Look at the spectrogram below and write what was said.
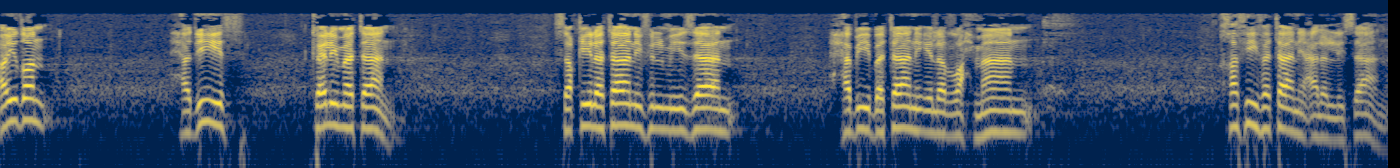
أيضا حديث كلمتان ثقيلتان في الميزان حبيبتان إلى الرحمن. خفيفتان على اللسان.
